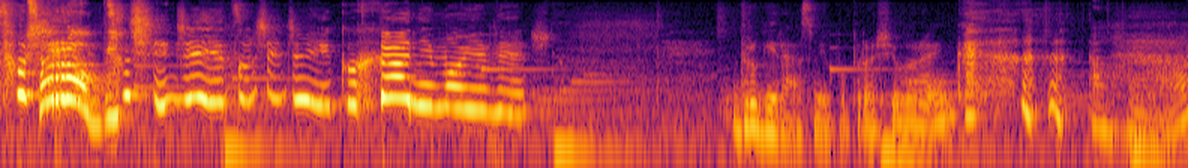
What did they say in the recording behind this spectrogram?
co się robić? Co się dzieje, co się dzieje, kochanie moje, wiesz. Drugi raz mnie poprosił o rękę. Aha.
